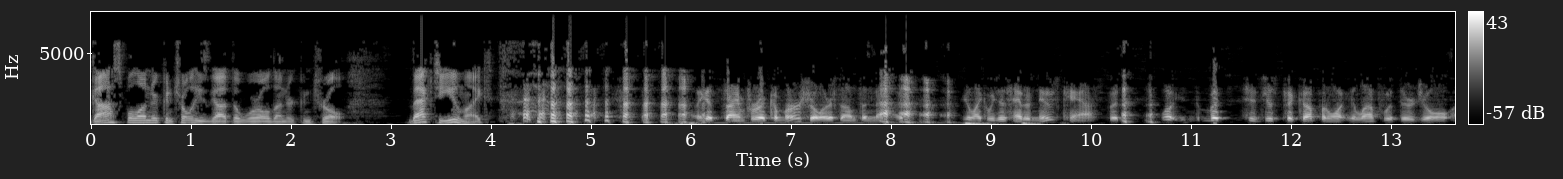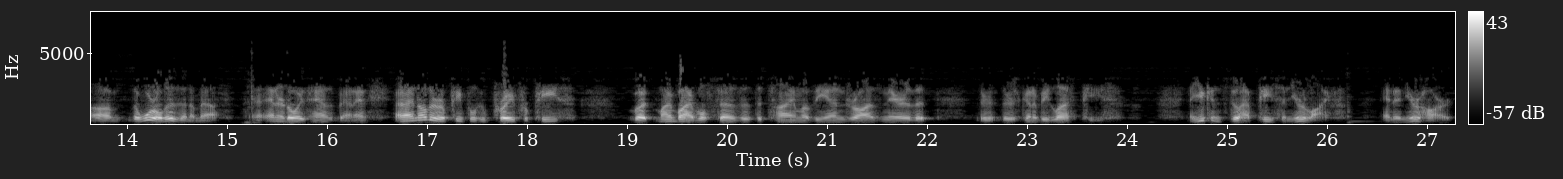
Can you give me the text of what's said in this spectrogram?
gospel under control. He's got the world under control. Back to you, Mike. I think it's time for a commercial or something now. I feel like we just had a newscast, but well, but to just pick up on what you left with there, Joel, um, the world is in a mess, and it always has been. And, and I know there are people who pray for peace, but my Bible says as the time of the end draws near that there, there's going to be less peace. Now you can still have peace in your life and in your heart,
